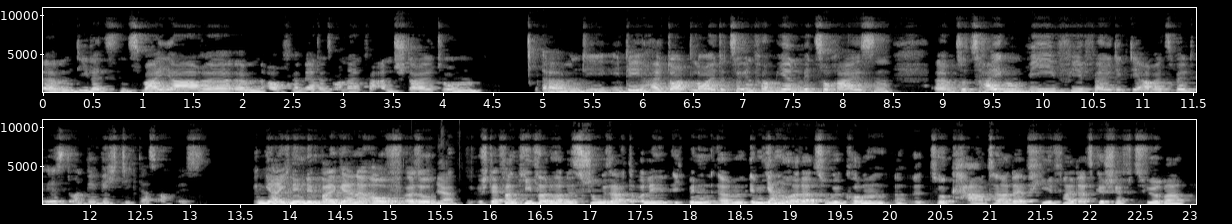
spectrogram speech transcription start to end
ähm, die letzten zwei Jahre ähm, auch vermehrt als Online-Veranstaltung. Ähm, die Idee halt dort Leute zu informieren, mitzureißen, ähm, zu zeigen, wie vielfältig die Arbeitswelt ist und wie wichtig das auch ist. Ja, ich nehme den Ball gerne auf. Also ja. Stefan Kiefer, du hattest schon gesagt, Olli, ich bin ähm, im Januar dazu gekommen äh, zur Charta der Vielfalt als Geschäftsführer,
